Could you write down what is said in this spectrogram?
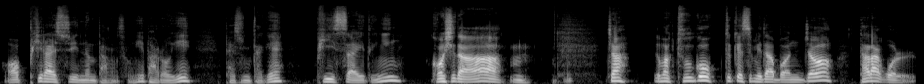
어필할 수 있는 방송이 바로 이 배순탁의 B side인 것이다. 음. 자, 음악 두 곡 듣겠습니다. 먼저 다라골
